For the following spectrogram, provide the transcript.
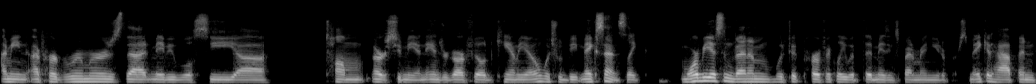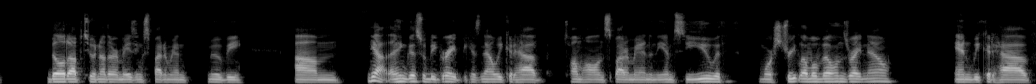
I mean, I've heard rumors that maybe we'll see uh, Tom, or excuse me, an Andrew Garfield cameo, which would be make sense. Like Morbius and Venom would fit perfectly with the Amazing Spider-Man universe. Make it happen. Build up to another Amazing Spider-Man movie. Um, yeah, I think this would be great because now we could have Tom Holland Spider-Man in the MCU with more street level villains right now, and we could have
